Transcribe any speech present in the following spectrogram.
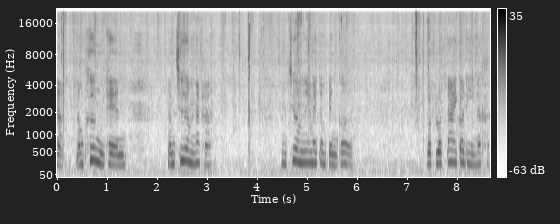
จากน้ำผึ้งแทนน้ำเชื่อมนะคะ น้ำเชื่อมนี่ไม่จำเป็นก็ลดลดได้ก็ดีนะคะ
